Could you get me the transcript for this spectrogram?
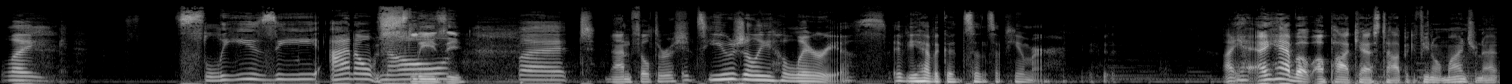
like sleazy. I don't know. Sleazy. But Non filterish? it's usually hilarious if you have a good sense of humor. I, I have a, a podcast topic, if you don't mind, Trinette.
